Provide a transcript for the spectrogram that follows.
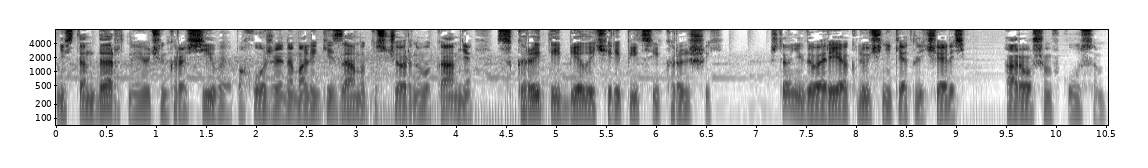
Нестандартная и очень красивая, похожая на маленький замок из черного камня, скрытый белой черепицей крышей. Что ни говори, а ключники отличались хорошим вкусом.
